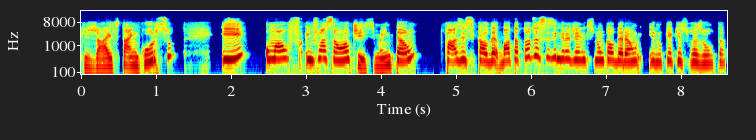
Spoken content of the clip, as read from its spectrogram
que já está em curso, e uma inflação altíssima. Então, faz esse caldeirão, bota todos esses ingredientes num caldeirão e no que que isso resulta?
